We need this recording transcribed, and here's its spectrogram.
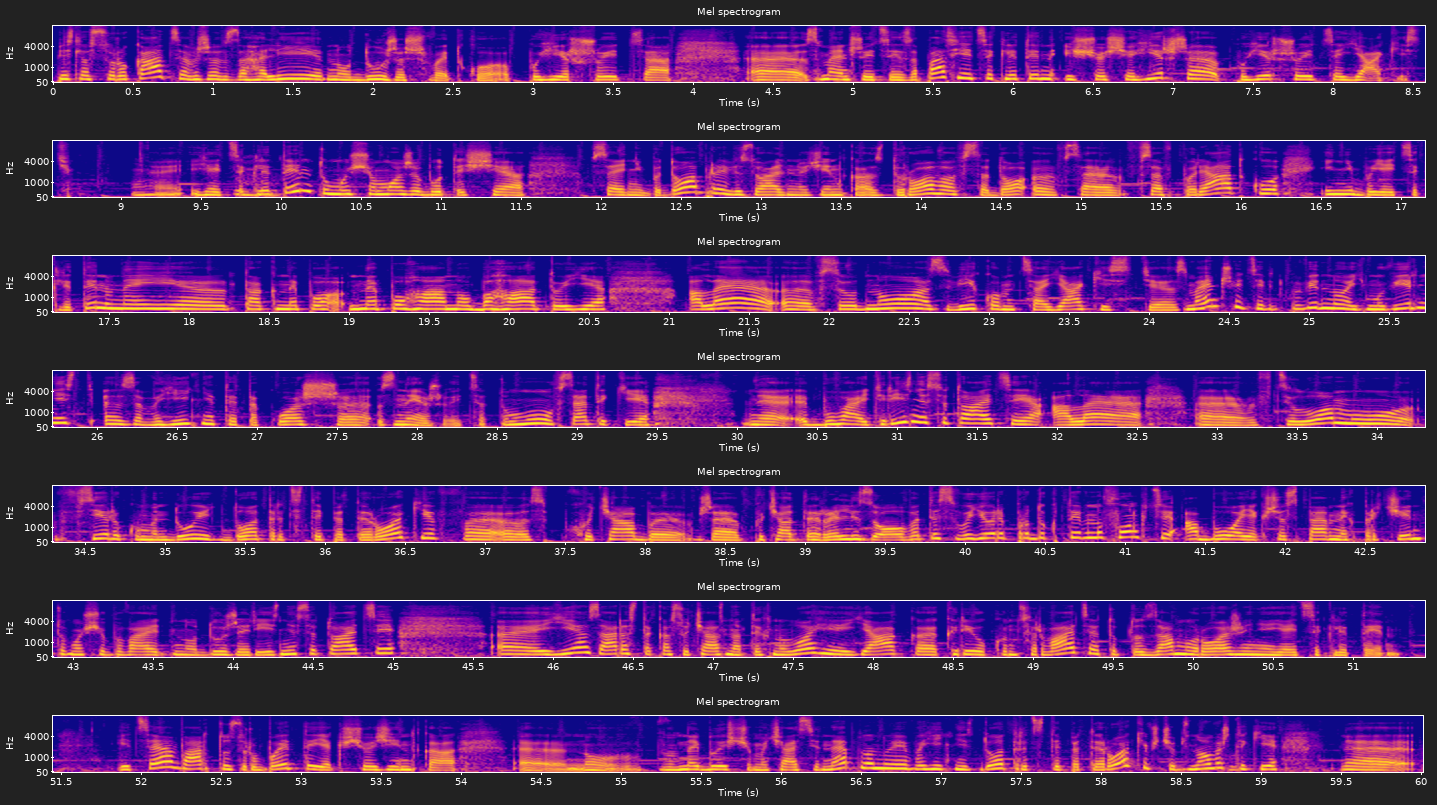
Після 40 це вже взагалі ну дуже швидко погіршується, е, зменшується і запас яйцеклітин, і що ще гірше, погіршується якість. Е, яйцеклітин, тому що може бути ще все ніби добре, візуально жінка здорова, все до е, все, все в порядку, і ніби яйцеклітин в неї е, так непогано, багато є. Але все одно з віком ця якість зменшується, відповідно, ймовірність завагітніти також знижується. Тому все-таки бувають різні ситуації, але в цілому всі рекомендують до 35 років, хоча б вже почати почати реалізовувати свою репродуктивну функцію, або якщо з певних причин, тому що бувають ну дуже різні ситуації. Е, є зараз така сучасна технологія, як кріоконсервація, тобто замороження яйцеклітин. І це варто зробити, якщо жінка е, ну, в найближчому часі не планує вагітність до 35 років, щоб знову ж таки е,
